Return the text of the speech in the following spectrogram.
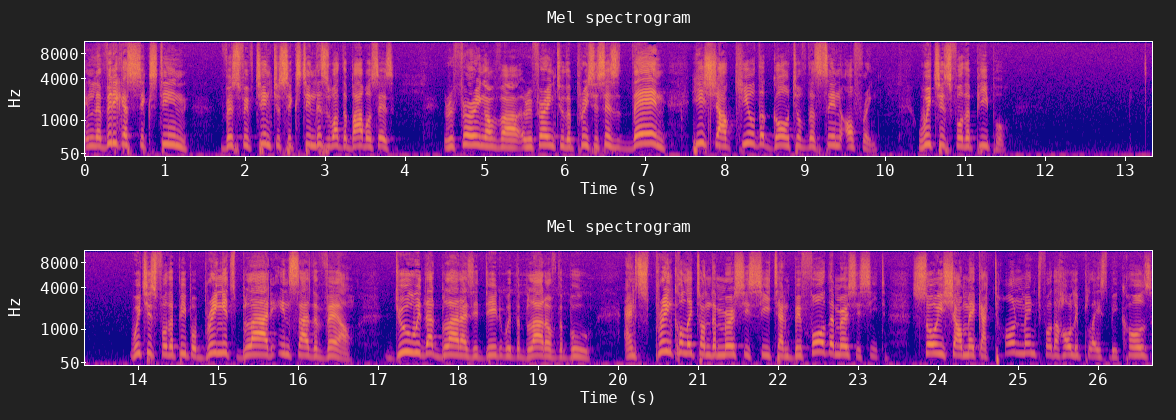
In Leviticus 16, verse 15 to 16, this is what the Bible says, referring, of, uh, referring to the priest. It says, Then he shall kill the goat of the sin offering, which is for the people. Which is for the people. Bring its blood inside the veil. Do with that blood as he did with the blood of the bull and sprinkle it on the mercy seat and before the mercy seat. So he shall make atonement for the holy place because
